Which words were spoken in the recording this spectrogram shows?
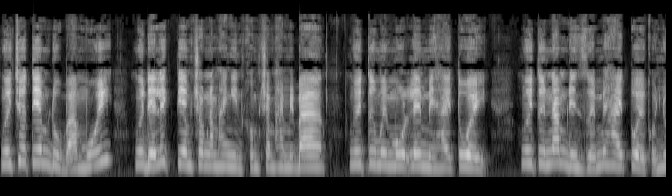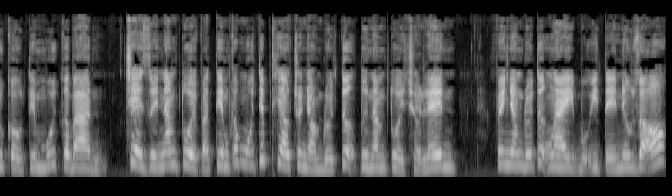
người chưa tiêm đủ 3 mũi, người đến lịch tiêm trong năm 2023, người từ 11 lên 12 tuổi, người từ 5 đến dưới 12 tuổi có nhu cầu tiêm mũi cơ bản, trẻ dưới 5 tuổi và tiêm các mũi tiếp theo cho nhóm đối tượng từ 5 tuổi trở lên. Về nhóm đối tượng này, Bộ Y tế nêu rõ,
